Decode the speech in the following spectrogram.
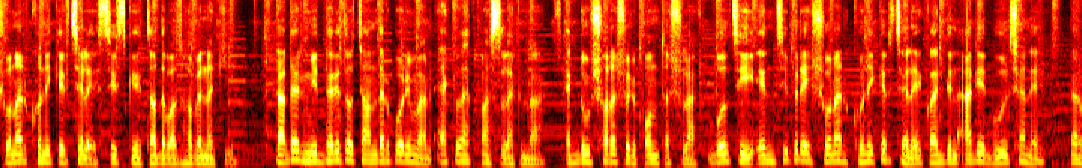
সোনার ক্ষণিকের ছেলে সিসকে চাঁদাবাজ হবে নাকি? তাদের নির্ধারিত চাঁদার পরিমাণ এক লাখ, পাঁচ লাখ না, একদম সরাসরি পঞ্চাশ লাখ। বলছি, এনসিপির এই সোনার ক্ষণিকের ছেলে কয়েকদিন আগে গুলশানে তার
